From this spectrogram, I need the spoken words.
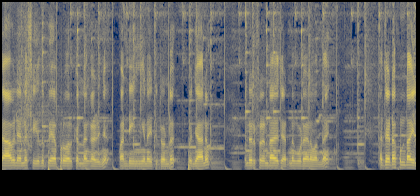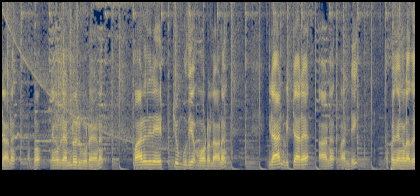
രാവിലെ തന്നെ ചെയ്ത് പേപ്പർ വർക്കെല്ലാം കഴിഞ്ഞ് വണ്ടി ഇങ്ങനെ ഇട്ടിട്ടുണ്ട്. ഇപ്പോൾ ഞാനും എന്റെ ഒരു ഫ്രണ്ടായ ചേട്ടനും കൂടെയാണ് വന്നത് ആ ചേട്ടൻ ഹുണ്ടായിലാണ്. അപ്പോൾ ഞങ്ങൾ രണ്ടുപേരും കൂടെയാണ്. മാരുതിയിലെ ഏറ്റവും പുതിയ മോഡലാണ്. ഗ്രാൻഡ് വിറ്റാര ആണ് വണ്ടി. അപ്പോൾ ഞങ്ങളത്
